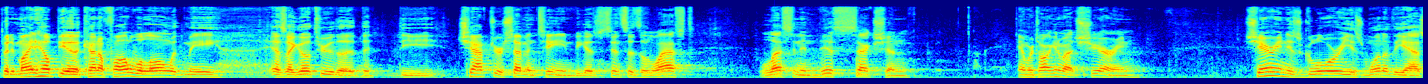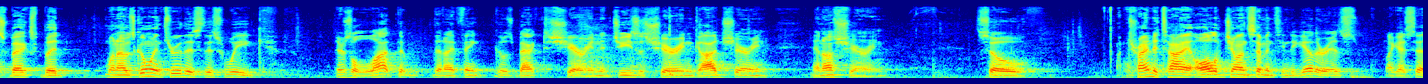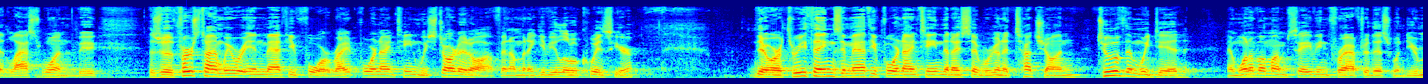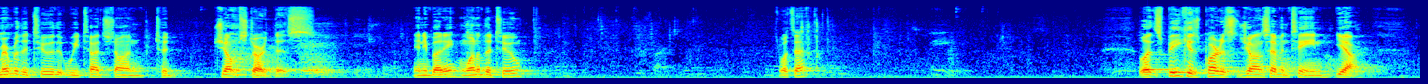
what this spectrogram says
But it might help you kind of follow along with me as I go through the, the the chapter 17 because since it's the last lesson in this section, and we're talking about sharing, sharing His glory is one of the aspects, but when I was going through this this week, there's a lot that, that I think goes back to sharing, and Jesus sharing, God sharing, and us sharing. So I'm trying to tie all of John 17 together as, like I said, last one. This was the first time we were in Matthew 4, right? 419. We started off, and I'm going to give you a little quiz here. There are three things in Matthew 4:19 that I said we're going to touch on. Two of them we did, and one of them I'm saving for after this one. Do you remember the two that we touched on to jumpstart this? Anybody? One of the two? What's that? Let's speak is part of John 17. Yeah.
